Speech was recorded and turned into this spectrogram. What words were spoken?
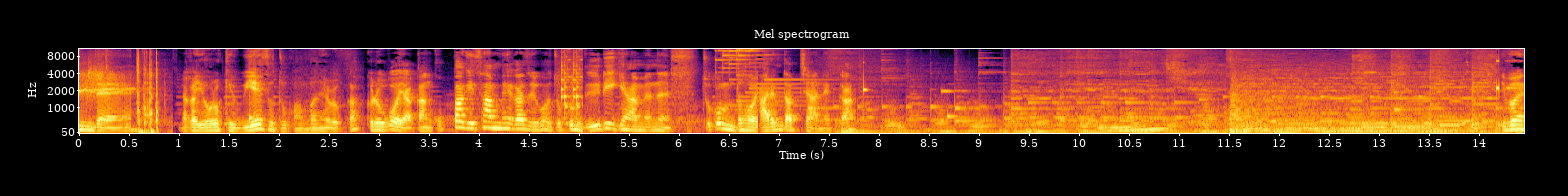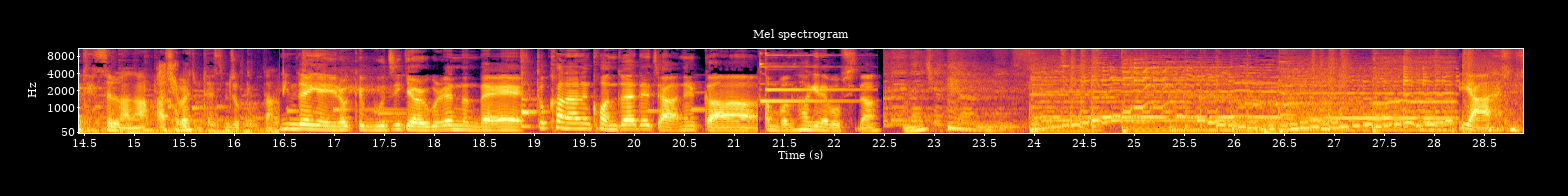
아닌데 약간 이렇게 위에서 두고 한번 해볼까? 그리고 약간 곱하기 3 해가지고 조금 느리게 하면은 조금 더 아름답지 않을까? 이번엔 됐을라나? 아 제발 좀 됐으면 좋겠다 힘들게 이렇게 무지개 얼굴 했는데 톡 하나는 건져야 되지 않을까 한번 확인해 봅시다 이게 아닌데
